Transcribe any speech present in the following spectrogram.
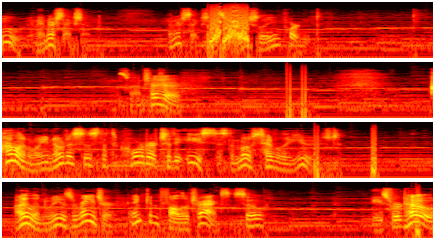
Ooh, an intersection. Intersections are actually important. Let's find treasure. Eilonwy notices that the corridor to the east is the most heavily used. Eilonwy is a ranger and can follow tracks, so eastward ho!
